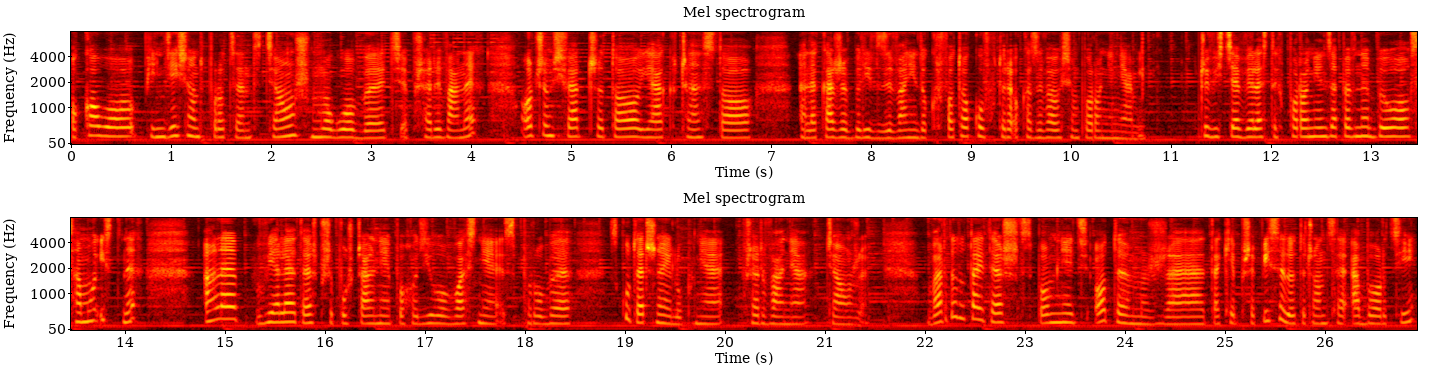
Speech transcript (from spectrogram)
około 50% ciąż mogło być przerywanych, o czym świadczy to, jak często lekarze byli wzywani do krwotoków, które okazywały się poronieniami. Oczywiście wiele z tych poronień zapewne było samoistnych, ale wiele też przypuszczalnie pochodziło właśnie z próby skutecznej lub nie przerwania ciąży. Warto tutaj też wspomnieć o tym, że takie przepisy dotyczące aborcji,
